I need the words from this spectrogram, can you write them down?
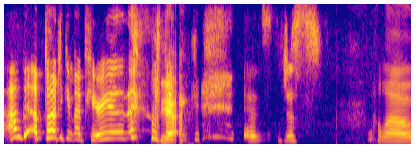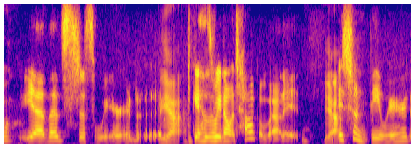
I'm about to get my period. Yeah. It's just, Hello. yeah, that's just weird Yeah. because we don't talk about it. Yeah. It shouldn't be weird.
